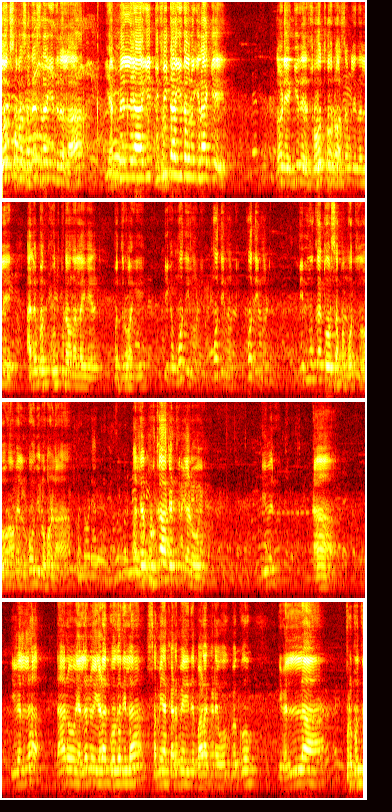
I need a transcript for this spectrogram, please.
ಲೋಕಸಭಾ ಸದಸ್ಯರಾಗಿದ್ರಲ್ಲ ಎಂ ಎಲ್ ಎ ಆಗಿ ಡಿಫೀಟ್ ಆಗಿದ್ದವನು ಗಿರಾಕಿ. ನೋಡಿ ಹೆಂಗಿದೆ ಸೋತವನು ಅಸೆಂಬ್ಲಿನಲ್ಲಿ ಅಲ್ಲಿ ಬಂದು ಕೂತ್ಬಿಟ್ಟವನಲ್ಲ ಈಗ ಭದ್ರವಾಗಿ. ಈಗ ಮೋದಿ ನೋಡಿ ಮೋದಿ ನೋಡಿ ಮೋದಿ ನೋಡಿ. ನಿನ್ ಮುಖ ತೋರ್ಸಪ್ಪ ಮೊದಲು ಆಮೇಲೆ ಮೋದಿ ನೋಡೋಣ. ಅಲ್ಲೇ ಬುಡ್ಕ ಹಾಕೊಂಡು ತಿರ್ಗಾಡು ಹೋಗಿ. ಇವೆ ಹಾ ಇವೆಲ್ಲ ನಾನು ಎಲ್ಲನೂ ಹೇಳಕ್ ಹೋಗೋದಿಲ್ಲ. ಸಮಯ ಕಡಿಮೆ ಇದೆ ಬಹಳ ಕಡೆ ಹೋಗ್ಬೇಕು. ನೀವೆಲ್ಲ ಪ್ರಬುದ್ಧ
